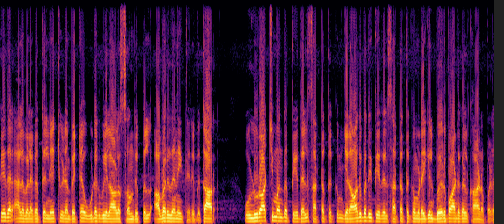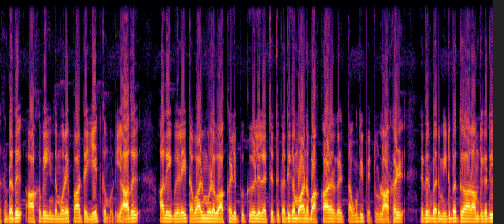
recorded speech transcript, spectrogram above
தேர்தல் அலுவலகத்தில் நேற்று இடம்பெற்ற ஊடகவியலாளர் சந்திப்பில் அவர் இதனை தெரிவித்தார். உள்ளூராட்சி மன்ற தேர்தல் சட்டத்துக்கும் ஜனாதிபதி தேர்தல் சட்டத்துக்கும் இடையில் வேறுபாடுகள் காணப்படுகின்றது. ஆகவே இந்த முறைப்பாட்டை ஏற்க முடியாது. அதேவேளை தபால் மூல வாக்களிப்புக்கு ஏழு லட்சத்துக்கு அதிகமான வாக்காளர்கள் தகுதி பெற்றுள்ளார்கள். எதிர்வரும் இருபத்தி ஆறாம் தேதி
